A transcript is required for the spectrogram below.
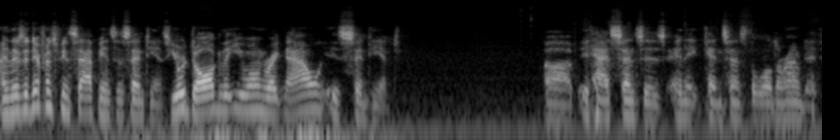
And there's a difference between sapience and sentience. Your dog that you own right now is sentient. Uh, it has senses and it can sense the world around it.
